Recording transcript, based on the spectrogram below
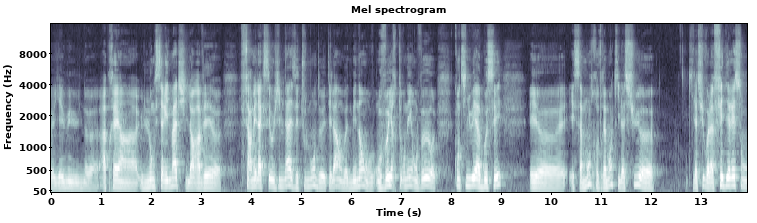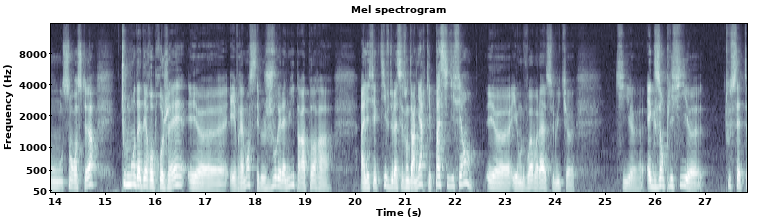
il y a eu une, après une longue série de matchs, il leur avait fermer l'accès au gymnase et tout le monde était là en mode mais non, on veut y retourner, on veut euh, continuer à bosser. Et, euh, et ça montre vraiment qu'il a su, euh, qu'il a su voilà, fédérer son, son, roster. Tout le monde adhère au projet et, et vraiment c'est le jour et la nuit par rapport à, l'effectif de la saison dernière qui est pas si différent. Et, et on le voit, voilà, celui qui exemplifie tout, cet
